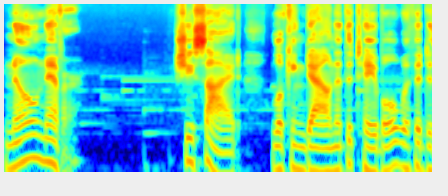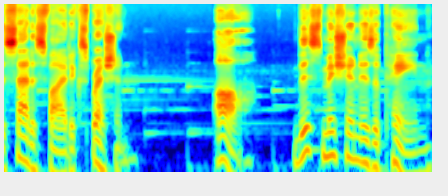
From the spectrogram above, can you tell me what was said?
No, never. She sighed, looking down at the table with a dissatisfied expression. Ah, this mission is a pain.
